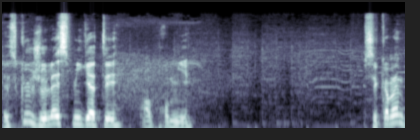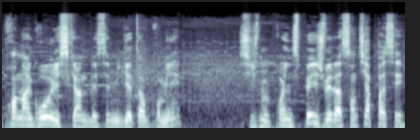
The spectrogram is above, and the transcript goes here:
Est-ce que je laisse Migaté en premier? C'est quand même prendre un gros risque hein, de laisser Migaté en premier. Si je me prends une spé, je vais la sentir passer.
